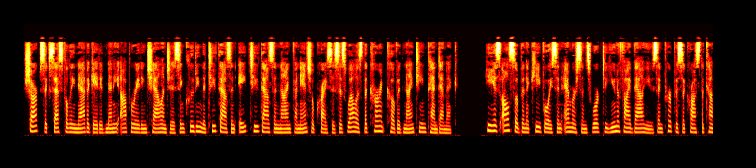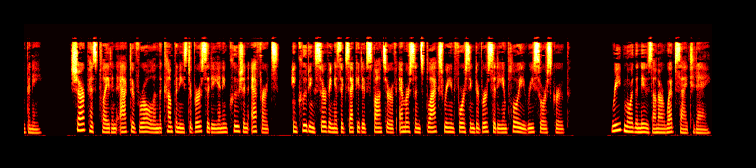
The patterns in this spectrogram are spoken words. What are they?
Sharp successfully navigated many operating challenges, including the 2008 2009 financial crisis as well as the current COVID 19 pandemic. He has also been a key voice in Emerson's work to unify values and purpose across the company. Sharp has played an active role in the company's diversity and inclusion efforts, including serving as executive sponsor of Emerson's Blacks Reinforcing Diversity Employee Resource Group. Read more the news on our website today.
